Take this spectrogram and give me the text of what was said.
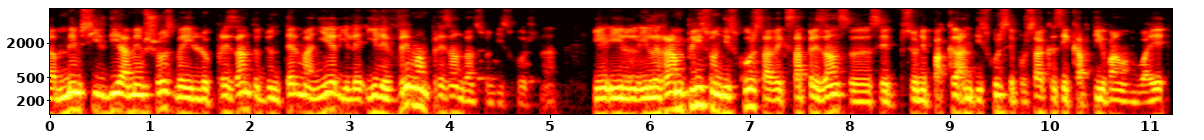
euh, même s'il dit la même chose, mais il le présente d'une telle manière, il est, il est vraiment présent dans son discours. Hein il, remplit son discours avec sa présence. Euh, ce n'est pas qu'un discours, c'est pour ça que c'est captivant. Vous voyez,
